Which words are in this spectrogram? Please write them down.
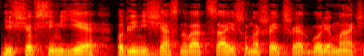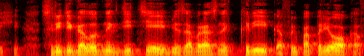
еще в семье, подле несчастного отца и сумасшедшей от горя мачехи, среди голодных детей, безобразных криков и попреков,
